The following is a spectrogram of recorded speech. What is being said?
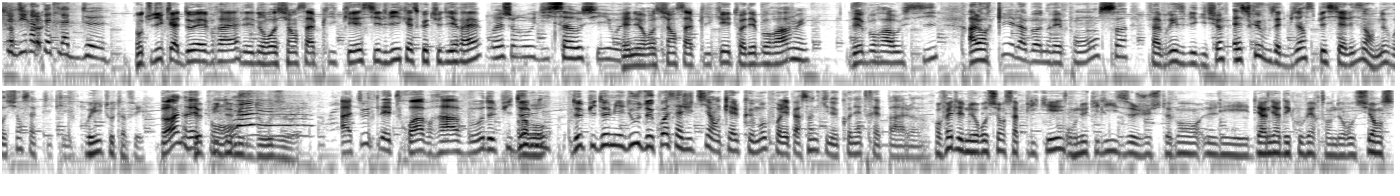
Je dirais peut-être la 2. Donc tu dis que la 2 est vraie, les neurosciences appliquées. Sylvie, qu'est-ce que tu dirais? Ouais, j'aurais dit ça aussi. Ouais. Les neurosciences appliquées, toi Déborah? Oui. Déborah aussi. Alors, quelle est la bonne réponse? Fabrice Vigichov, est-ce que vous êtes bien spécialisé en neurosciences appliquées? Oui, tout à fait. Bonne réponse. Depuis 2012. ouais. À toutes les trois, bravo. Depuis, Bravo. 2000 depuis 2012, de quoi s'agit-il en quelques mots pour les personnes qui ne connaîtraient pas alors? En fait, les neurosciences appliquées, on utilise justement les dernières découvertes en neurosciences,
